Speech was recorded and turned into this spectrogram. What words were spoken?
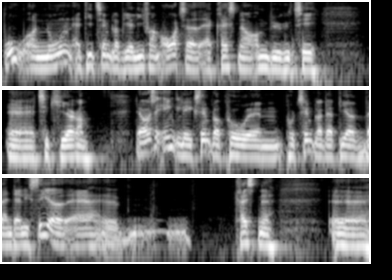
brug, og nogle af de templer bliver ligefrem overtaget af kristne og ombygget til, øh, til kirker. Der er også enkelte eksempler på, øh, på templer, der bliver vandaliseret af øh, kristne øh, øh,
